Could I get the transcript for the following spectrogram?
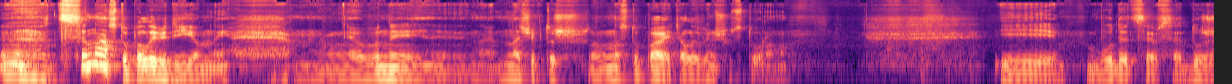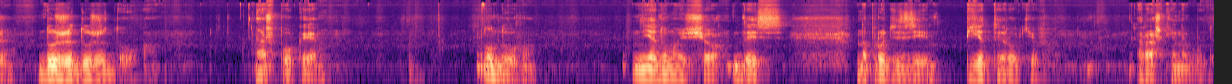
Е, Це наступ, але від'ємний. Вони начебто ж наступають, але в іншу сторону. І буде це все дуже, дуже, дуже довго. Аж поки. Ну, довго. Я думаю, що десь на протязі п'яти років рашки не буде.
